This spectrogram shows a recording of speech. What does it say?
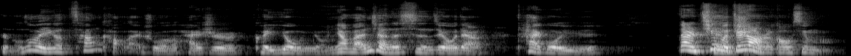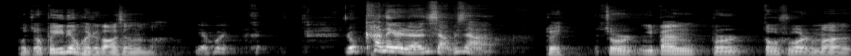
只能作为一个参考来说，还是可以用一用。你要完全的信，就有点太过于但是听了真让人高兴啊！我觉得不一定会是高兴的吧。也会可。如看那个人想不想，对，就是一般不是都说什么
